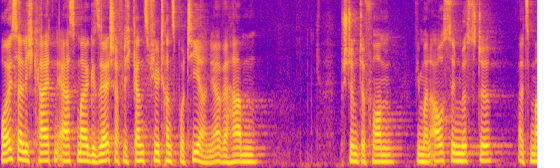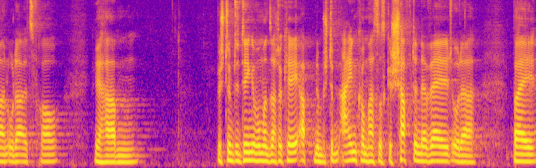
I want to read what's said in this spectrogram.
Äußerlichkeiten erstmal gesellschaftlich ganz viel transportieren. Ja, wir haben bestimmte Formen, wie man aussehen müsste als Mann oder als Frau. Wir haben bestimmte Dinge, wo man sagt, okay, ab einem bestimmten Einkommen hast du es geschafft in der Welt oder bei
